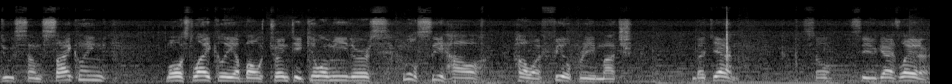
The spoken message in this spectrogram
do some cycling most likely about 20 kilometers we'll see how how I feel pretty much. But yeah, so see you guys later.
